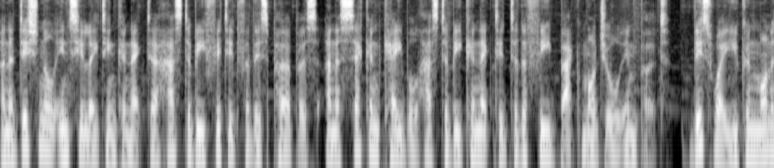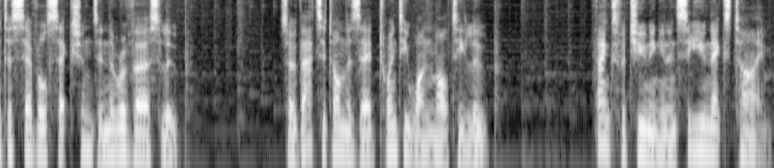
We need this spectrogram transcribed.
An additional insulating connector has to be fitted for this purpose and a second cable has to be connected to the feedback module input. This way you can monitor several sections in the reverse loop. So that's it on the Z21 multi-loop. Thanks for tuning in and see you next time.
